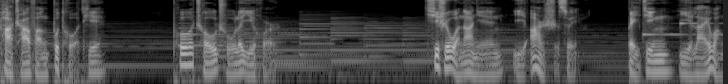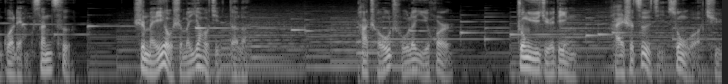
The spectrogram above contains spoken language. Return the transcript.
怕茶房不妥帖，颇踌躇了一会儿。其实我那年已二十岁，北京已来往过两三次，是没有什么要紧的了。他踌躇了一会儿。终于决定，还是自己送我去。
